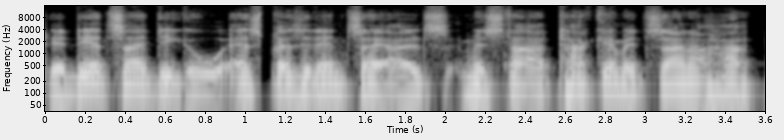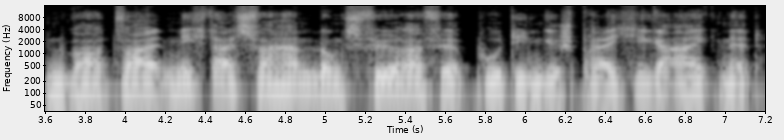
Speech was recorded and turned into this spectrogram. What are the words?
Der derzeitige US-Präsident sei als Mr. Attacke mit seiner harten Wortwahl nicht als Verhandlungsführer für Putin-Gespräche geeignet.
